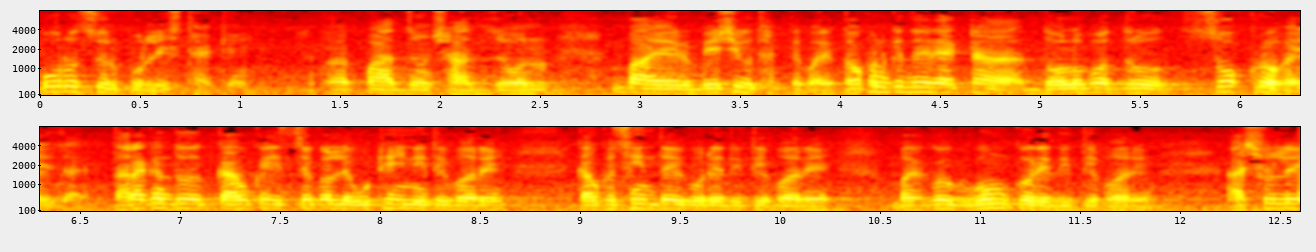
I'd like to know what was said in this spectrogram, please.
প্রচুর পুলিশ থাকে। পাঁচজন, সাতজন বা এর বেশিও থাকতে পারে। তখন কিন্তু এর একটা দলবদ্ধ চক্র হয়ে যায়। তারা কিন্তু কাউকে ইচ্ছে করলে উঠেই নিতে পারে, কাউকে ছিনতাই করে দিতে পারে বা কাউকে গুম করে দিতে পারে। আসলে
